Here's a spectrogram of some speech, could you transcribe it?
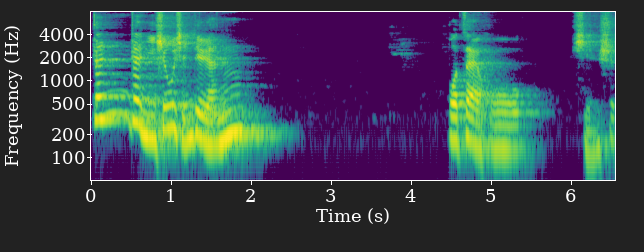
真正修行的人不在乎形式。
